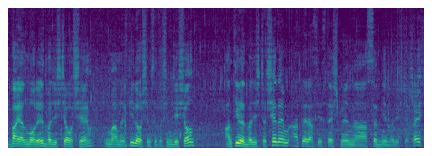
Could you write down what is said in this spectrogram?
dwa Janmory 28, mamy File 880, Antile 27, a teraz jesteśmy na Sednie 26.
